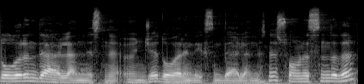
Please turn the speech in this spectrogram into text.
doların değerlenmesine önce, dolar endeksinin değerlenmesine sonrasında da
